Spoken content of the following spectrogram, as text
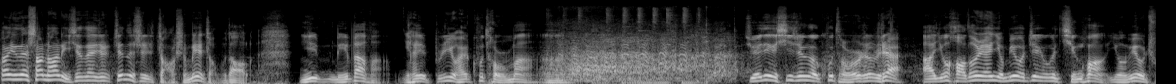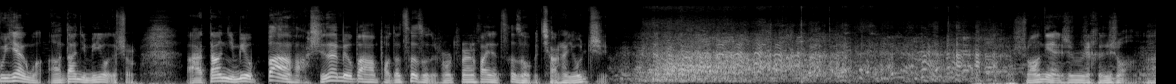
当你在商场里，现在就真的是找什么也找不到了，你没办法，你还不是有还裤头吗？啊。决定牺牲个裤头，是不是啊？有好多人有没有这个情况？有没有出现过啊？当你没有的时候，啊，当你没有办法，实在没有办法跑到厕所的时候，突然发现厕所墙上有纸，爽点是不是很爽啊？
